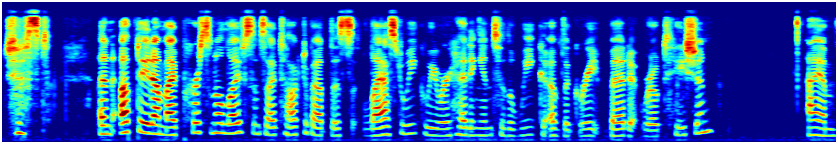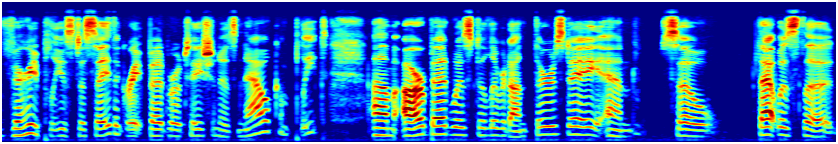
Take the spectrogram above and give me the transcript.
just an update on my personal life since I talked about this last week. We were heading into the week of the Great Bed Rotation. I am very pleased to say the Great Bed Rotation is now complete. Um, our bed was delivered on Thursday, and so that was the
